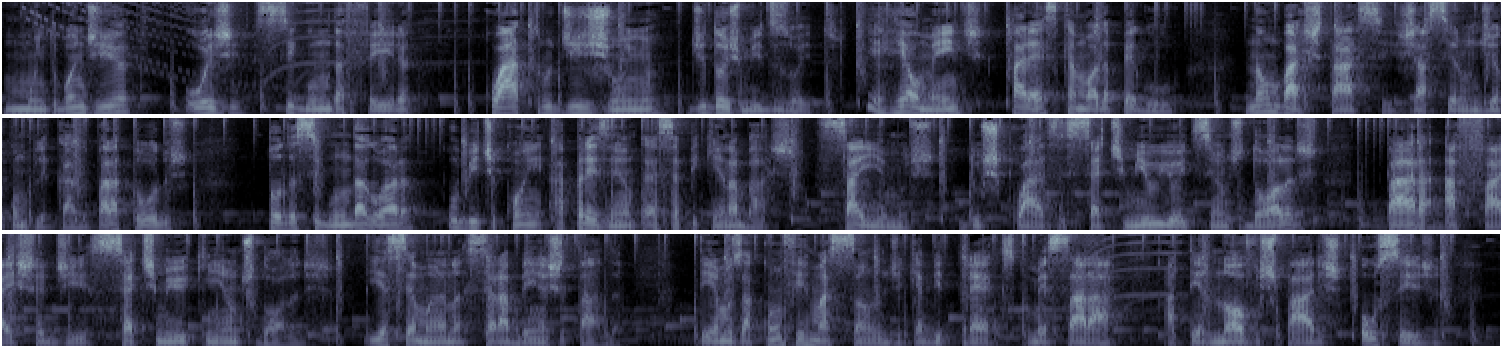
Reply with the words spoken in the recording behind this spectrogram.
Muito bom dia. Hoje, segunda-feira, 4 de junho de 2018. E realmente parece que a moda pegou. Não bastasse já ser um dia complicado para todos, toda segunda agora o Bitcoin apresenta essa pequena baixa. Saímos dos quase 7.800 dólares para a faixa de 7.500 dólares. E a semana será bem agitada. Temos a confirmação de que a Bitrex começará a ter novos pares, ou seja,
